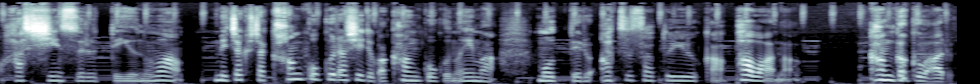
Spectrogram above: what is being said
発信するっていうのはめちゃくちゃ韓国らしいというか韓国の今持ってる厚さというかパワーな感覚はある。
